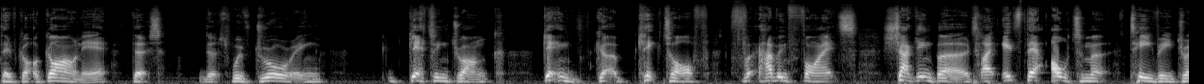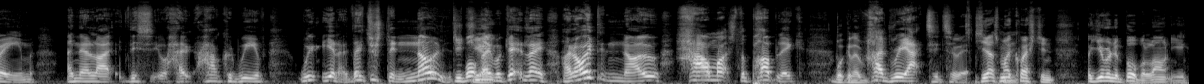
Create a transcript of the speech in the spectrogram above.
they've got a guy on it that's, that's withdrawing, getting drunk, getting kicked off, having fights, shagging birds. Like it's their ultimate TV dream, and they're like, "This, how, how could we have?" We, you know, they just didn't know Did what you- they were getting, they, and I didn't know how much the public We're gonna- had reacted to it. See, that's my hmm. question. You're in a bubble, aren't you?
